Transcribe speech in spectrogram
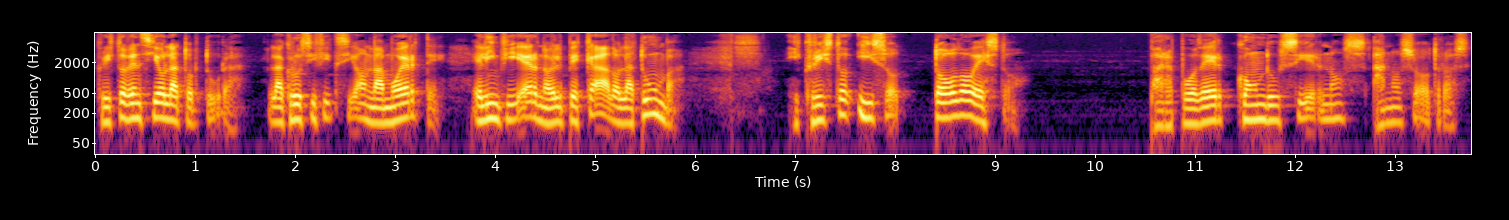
Cristo venció la tortura, la crucifixión, la muerte, el infierno, el pecado, la tumba. Y Cristo hizo todo esto para poder conducirnos a nosotros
